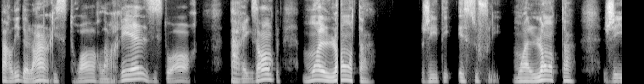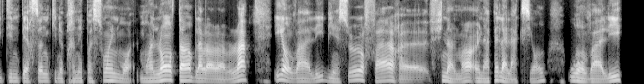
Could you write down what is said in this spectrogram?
parler de leur histoire, leurs réelles histoires. Par exemple, moi, longtemps, j'ai été essoufflé. Moi, longtemps, j'ai été une personne qui ne prenait pas soin de moi. Moi, longtemps, blablabla. Bla, bla, Et on va aller, bien sûr, faire finalement un appel à l'action où on va aller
